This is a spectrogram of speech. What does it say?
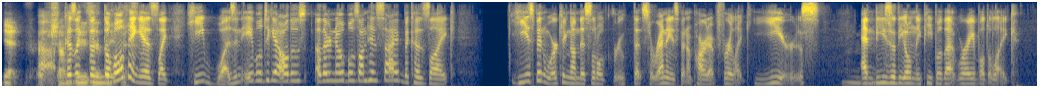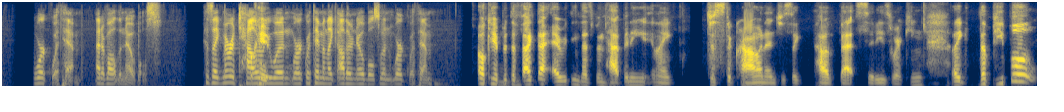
Yeah, for some Because like the, the whole just- thing is like he wasn't able to get all those other nobles on his side because like he's been working on this little group that Sarene's been a part of for like years, Mm-hmm. and these are the only people that were able to like work with him out of all the nobles. Because like remember Telrii Okay. wouldn't work with him, and like other nobles wouldn't work with him. Okay, but the fact that everything that's been happening in like just the crown and just like how that city's working, like the people,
